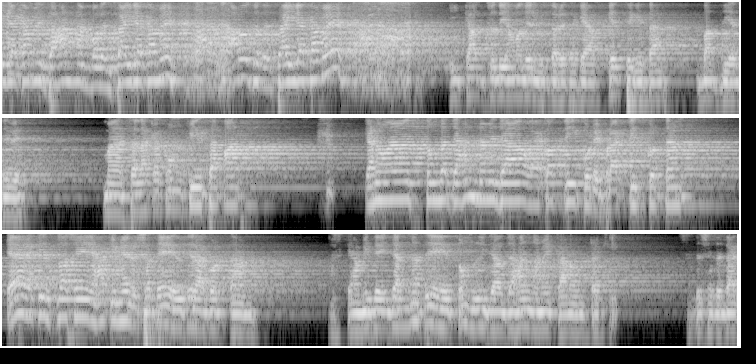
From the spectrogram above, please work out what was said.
সাইরা কামে জাহান নাম বলেন, সাইরা কামে? আরও জোরে, সাইরা কামে? এই কাজ যদি আমাদের ভিতরে থাকে, আজকের থেকে তা বাদ দিয়ে দেবে। কেন আজ তোমরা জাহান নামে যাও করে প্র্যাকটিস করতাম। এক ইসলাসে হাকিমের সাথে জেরা করতাম। আজকে আমি যেই জান্নাতে তোমরা যাও জাহান নামে কারণটা কি? সাথে সাথে ডাক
